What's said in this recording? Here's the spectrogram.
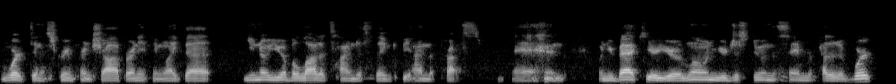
worked in a screen print shop or anything like that, you know you have a lot of time to think behind the press. And when you're back here, you're alone, you're just doing the same repetitive work.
